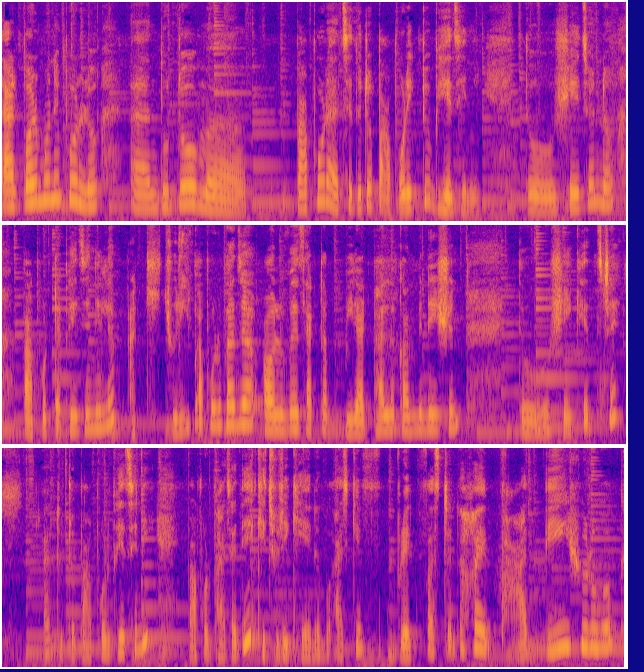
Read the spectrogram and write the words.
তারপর মনে পড়ল দুটো পাঁপড় আছে, দুটো পাঁপড় একটু ভেজে নিই। তো সেই জন্য পাঁপড়টা ভেজে নিলাম আর খিচুড়ি পাঁপড় ভাজা অলওয়েজ একটা বিরাট ভালো কম্বিনেশন তো সেই ক্ষেত্রে আর দুটো পাঁপড় ভেজে নিই, পাঁপড় ভাজা দিয়ে খিচুড়ি খেয়ে নেব। আজকে ব্রেকফাস্টে না হয় ভাত দিয়েই শুরু হোক।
